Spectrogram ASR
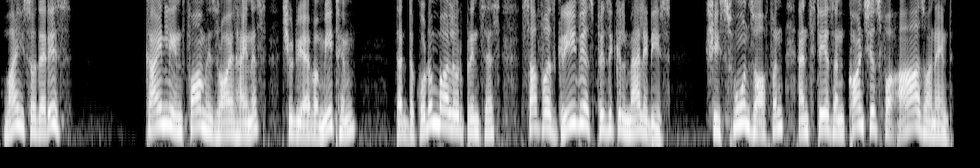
Why, so there is. Kindly inform His Royal Highness, should you ever meet him, that the Kodumbalur princess suffers grievous physical maladies. She swoons often and stays unconscious for hours on end.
